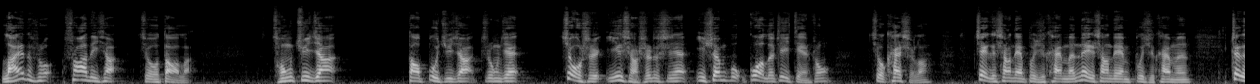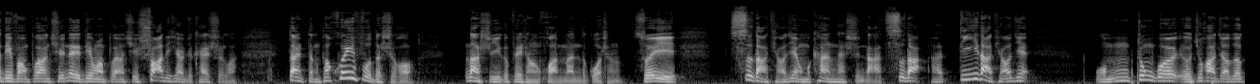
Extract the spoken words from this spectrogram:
来的时候，唰的一下就到了。从居家到不居家中间，就是一个小时的时间。一宣布过了这点钟，就开始了。这个商店不许开门，那个商店不许开门，这个地方不让去，那个地方不让去，唰的一下就开始了。但等它恢复的时候，那是一个非常缓慢的过程。所以四大条件，我们看看是哪四大啊？第一大条件，我们中国有句话叫做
